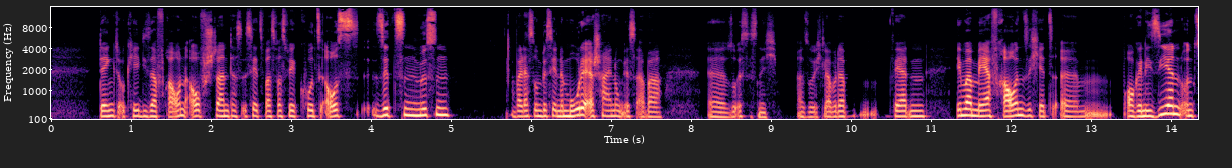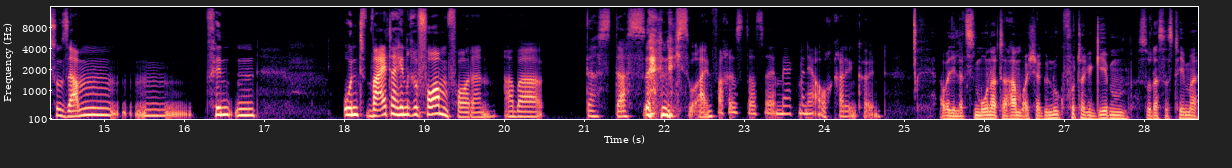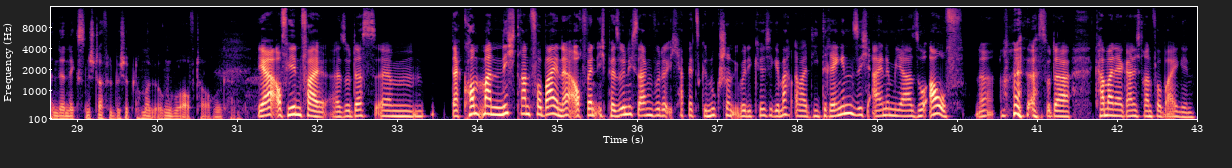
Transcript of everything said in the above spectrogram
denkt, okay, dieser Frauenaufstand, das ist jetzt was, was wir kurz aussitzen müssen, weil das so ein bisschen eine Modeerscheinung ist, aber äh, so ist es nicht. Also ich glaube, da werden immer mehr Frauen sich jetzt ähm, organisieren und zusammenfinden mm, und weiterhin Reformen fordern. Aber dass das nicht so einfach ist, das äh, merkt man ja auch gerade in Köln. Aber die letzten Monate haben euch ja genug Futter gegeben, sodass das Thema in der nächsten Staffel bestimmt nochmal irgendwo auftauchen kann. Ja, auf jeden Fall. Also das, ähm, da kommt man nicht dran vorbei, ne? Auch wenn ich persönlich sagen würde, ich habe jetzt genug schon über die Kirche gemacht, aber die drängen sich einem ja so auf. Ne? Also da kann man ja gar nicht dran vorbeigehen.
